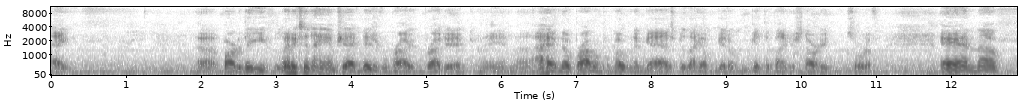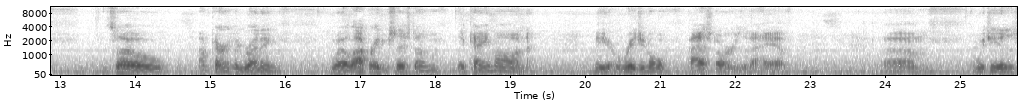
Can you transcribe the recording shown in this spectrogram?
A uh, part of the Linux in a Ham Shack digital pro- project, and uh, I have no problem promoting them guys because I helped get get the thing started, sort of. And uh, so I'm currently running, well, the operating system that came on the original Pi-Stars that I have, um, which is,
